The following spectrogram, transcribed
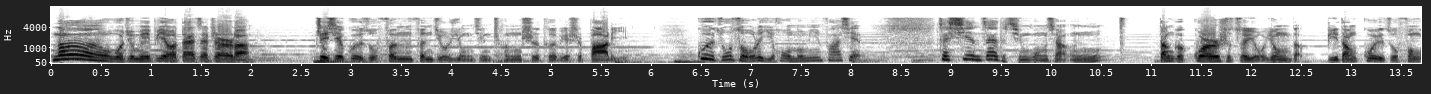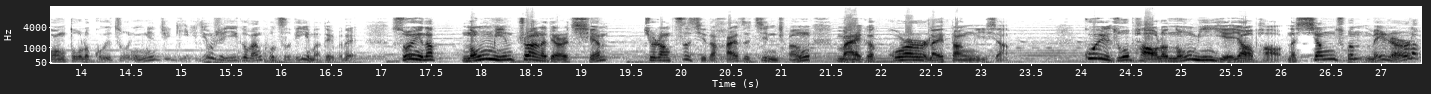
那我就没必要待在这儿了。这些贵族纷纷就涌进城市，特别是巴黎。贵族走了以后，农民发现，在现在的情况下，嗯。当个官儿是最有用的，比当贵族风光多了。贵族，你就你就是一个纨绔子弟嘛，对不对？所以呢，农民赚了点钱，就让自己的孩子进城买个官儿来当一下。贵族跑了，农民也要跑，那乡村没人了，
